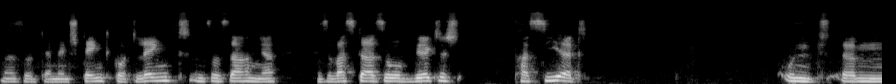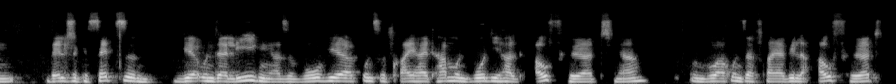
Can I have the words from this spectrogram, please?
Und also der Mensch denkt, Gott lenkt und so Sachen, ja. Also was da so wirklich passiert und ähm, welche Gesetze wir unterliegen, also wo wir unsere Freiheit haben und wo die halt aufhört, ja, und wo auch unser freier Wille aufhört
